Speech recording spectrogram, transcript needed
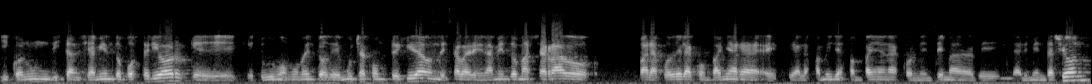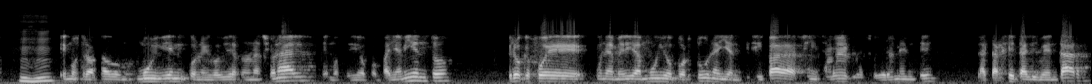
y con un distanciamiento posterior, que, tuvimos momentos de mucha complejidad, donde estaba el aislamiento más cerrado para poder acompañar a, este, las familias campañanas con el tema de la alimentación. Hemos trabajado muy bien con el gobierno nacional, hemos tenido acompañamiento. Creo que fue una medida muy oportuna y anticipada, sin saberlo seguramente, la tarjeta alimentar,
